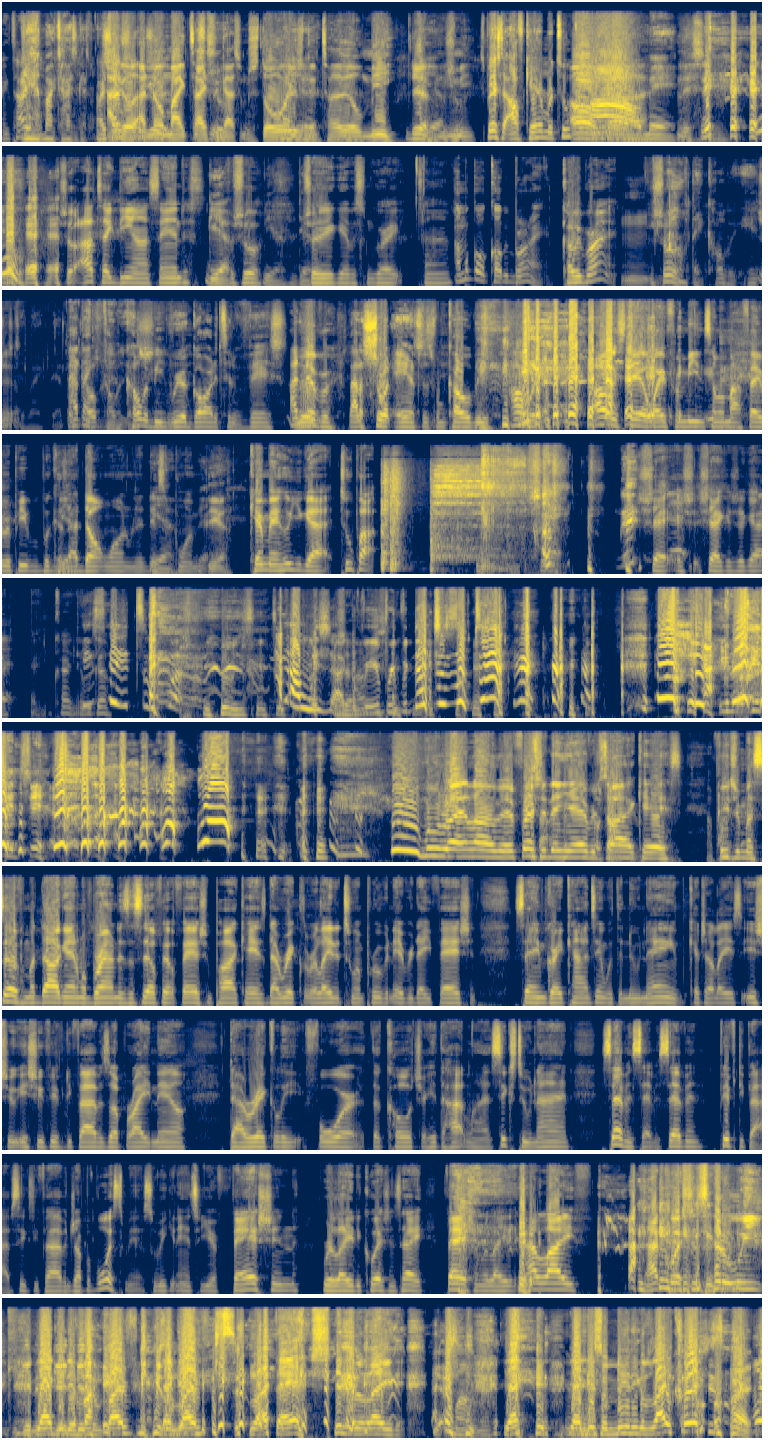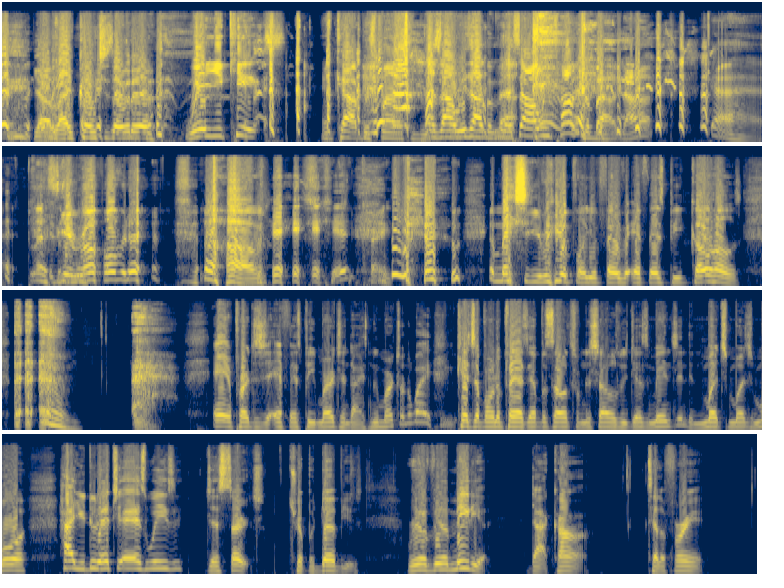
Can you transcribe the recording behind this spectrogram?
Mike Tyson. Yeah, Mike Tyson got some Mike I, Tyson go, I know. Mike Tyson got some stories Oh, yeah. to tell me. Yeah, Yeah. You sure. mean? Especially off camera too. Oh, God. man. Listen. Sure, I'll take Deion Sanders. Yeah, for sure. Yeah, yeah. Sure, he gave us some great times. I'm gonna go with Kobe Bryant. Kobe Bryant, Mm. for sure. I sure. don't think Kobe interested like that. I think Kobe, Kobe- Kobe be real guarded to the vest. I Real- never, a lot of short answers from Kobe. I always, I always stay away from meeting some of my favorite people because Yeah. I don't want them to Yeah, disappoint me. Yeah. Cameraman, who you got? Tupac. Shaq. Shaq, is- Shaq is your guy. Okay, there we go. I wish I could be in pre-production sometime. Woo, move right along, man. Fresher than your average I'm podcast. I'm Feature myself and my dog Animal Brown is a self-help fashion podcast directly related to improving everyday fashion. Same great content with a new name. Catch our latest issue. Issue 55 is up right now directly for the culture. Hit the hotline 629-777-5565 and drop a voicemail so we can answer your fashion related questions. Hey, fashion related, not life, not questions of the week. Get, Y'all get, get get some life. Get some life. some life. Fashion related. Come on, man. Y'all, y'all get some meaning of life questions. Right. Y'all life coaches over there. Wear your kicks and cop responsibly. That's all we talking about. That's all we talking about, dog. God bless. It's getting rough over there. Oh man! make sure you read up on your favorite FSP co-host. and purchase your FSP merchandise. New merch on the way. Catch up on the past episodes from the shows we just mentioned and much, much more. How you do that, you ass Weezy? Just search triple W's realvillemedia.com. Tell a friend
